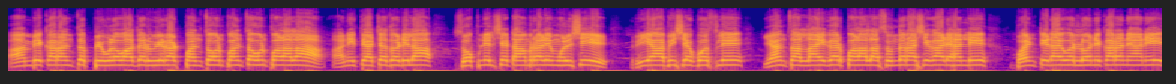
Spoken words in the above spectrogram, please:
आंबेकरांचं पिवळं वादळ विराट पंचावन्न पंचावन्न पळाला. आणि त्याच्या जोडीला स्वप्नील शेठ आमराळे मुळशी रिया अभिषेक भोसले यांचा लायगर पळाला. सुंदर अशी गाडी आणली बंटी डायव्हर लोणेकरांनी आणि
